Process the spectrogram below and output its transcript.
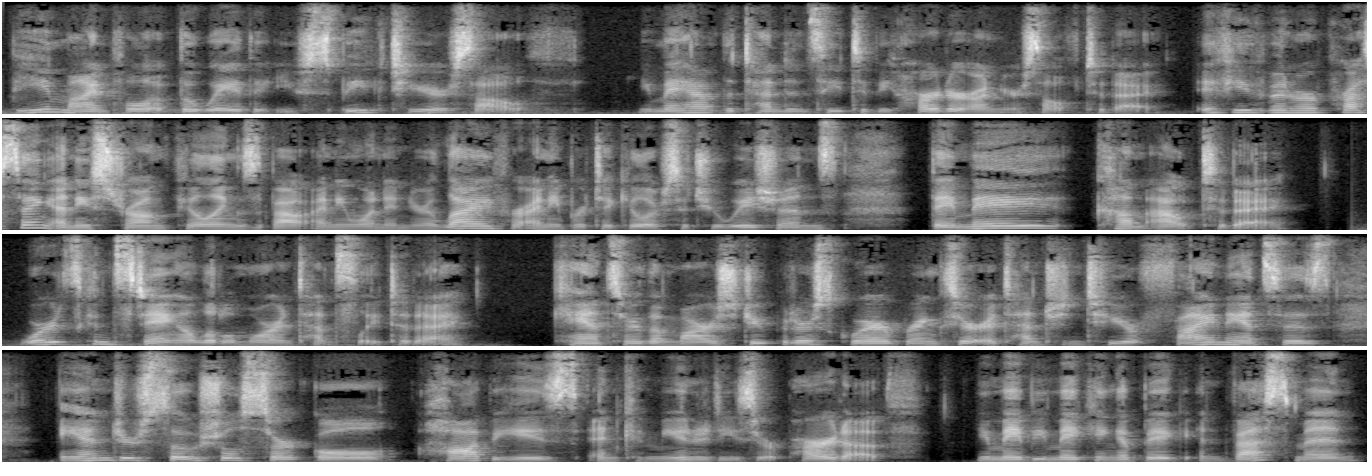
Be mindful of the way that you speak to yourself. You may have the tendency to be harder on yourself today. If you've been repressing any strong feelings about anyone in your life or any particular situations, they may come out today. Words can sting a little more intensely today. Cancer, the Mars Jupiter square brings your attention to your finances and your social circle, hobbies, and communities you're part of. You may be making a big investment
